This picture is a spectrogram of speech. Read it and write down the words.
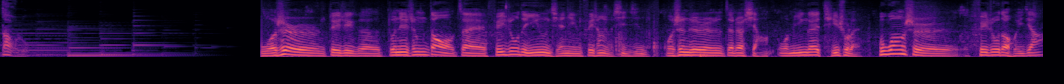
道路》。我是对这个多年生稻在非洲的应用前景非常有信心的。我甚至在这想，我们应该提出来，不光是非洲稻回家，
